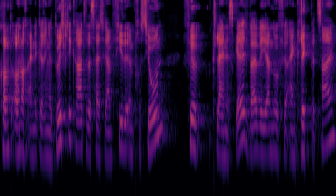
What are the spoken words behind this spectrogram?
kommt auch noch eine geringe Durchklickrate, das heißt, wir haben viele Impressionen, für kleines Geld, weil wir ja nur für einen Klick bezahlen.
